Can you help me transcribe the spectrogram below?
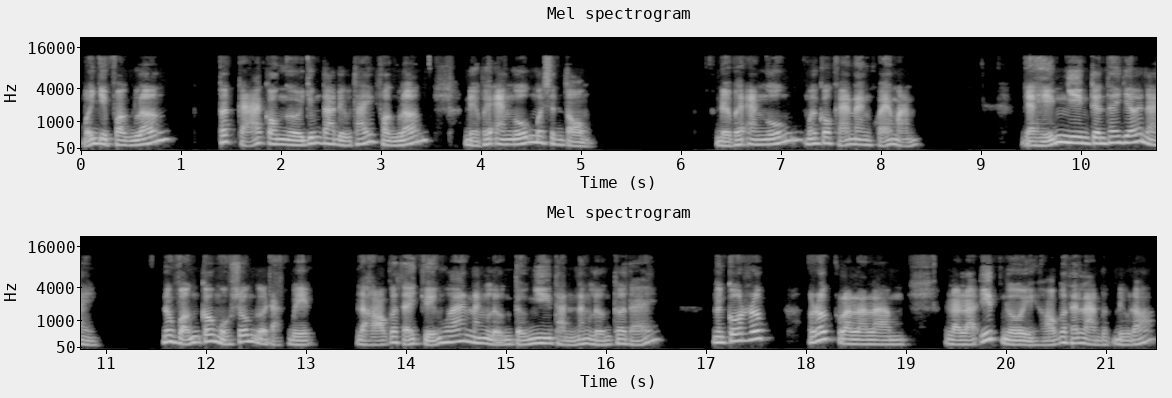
Bởi vì phần lớn, tất cả con người chúng ta đều thấy phần lớn đều phải ăn uống mới sinh tồn. Đều phải ăn uống mới có khả năng khỏe mạnh và hiển nhiên trên thế giới này nó vẫn có một số người đặc biệt là họ có thể chuyển hóa năng lượng tự nhiên thành năng lượng cơ thể. Nên có rất rất là là là là là ít người họ có thể làm được điều đó.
